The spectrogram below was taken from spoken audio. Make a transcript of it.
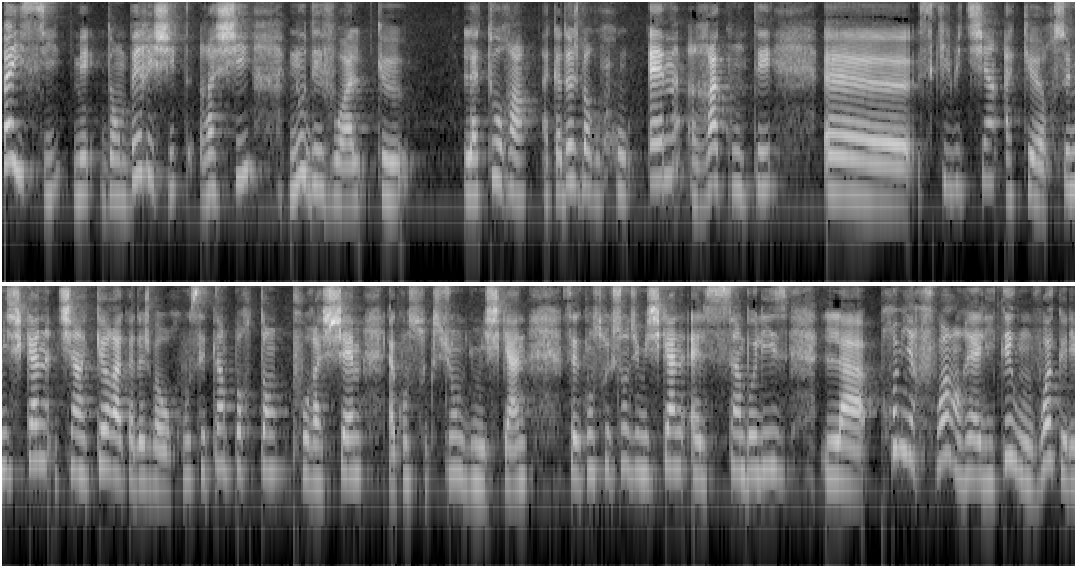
pas ici, mais dans Bereshit, Rashi nous dévoile que la Torah, Akadosh Baruch aime raconter euh, ce qui lui tient à cœur. Ce Mishkan tient à cœur à Kadosh Baruch C'est important pour Hachem, la construction du Mishkan. Cette construction du Mishkan, elle symbolise la première fois en réalité où on voit que les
